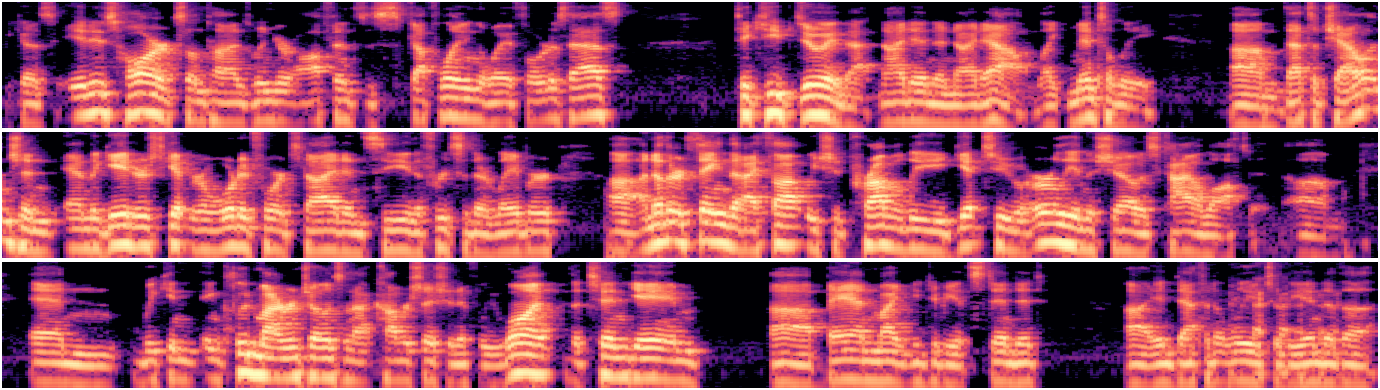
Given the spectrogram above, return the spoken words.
because it is hard sometimes when your offense is scuffling the way Florida's has to keep doing that night in and night out, like mentally. Um, that's a challenge, and and the Gators get rewarded for it tonight and see the fruits of their labor. Uh, another thing that I thought we should probably get to early in the show is Kyle Lofton. Um, and we can include Myron Jones in that conversation if we want. The 10 game uh, ban might need to be extended uh, indefinitely to the end of the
